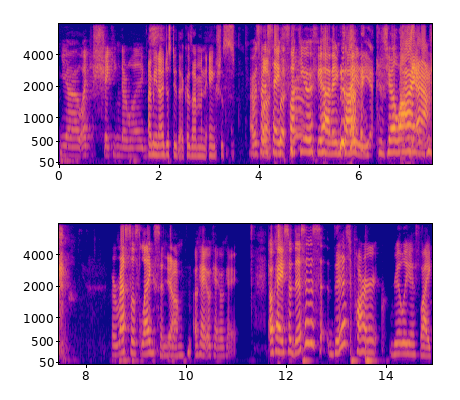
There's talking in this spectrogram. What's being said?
Yeah, like shaking their legs. I mean, I just do that because I'm an anxious. I was going to say, but- fuck you if you have anxiety, Yeah. because you're lying. Yeah. Or restless leg syndrome. Yeah. Okay, okay, okay. Okay, so this is this part really is like,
